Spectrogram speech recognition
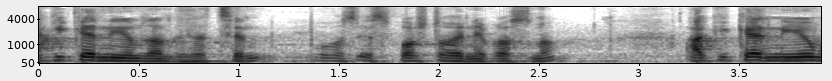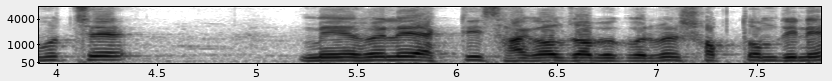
আকিকার নিয়ম জানতে চাচ্ছেন। স্পষ্ট হয়নি প্রশ্ন। আকিকার নিয়ম হচ্ছে, মেয়ে হলে একটি ছাগল জবে করবেন সপ্তম দিনে।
